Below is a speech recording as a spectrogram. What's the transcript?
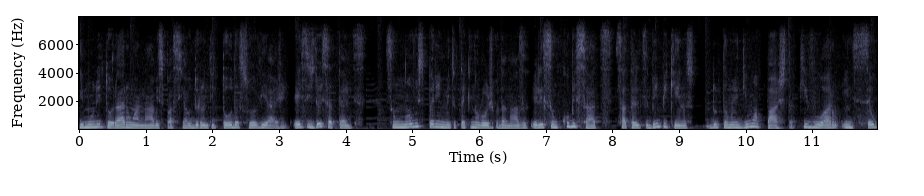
e monitoraram a nave espacial durante toda a sua viagem. Esses dois satélites são um novo experimento tecnológico da NASA. Eles são CubeSats, satélites bem pequenos, do tamanho de uma pasta, que voaram em seu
